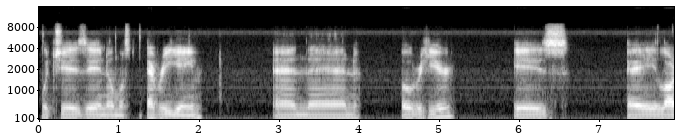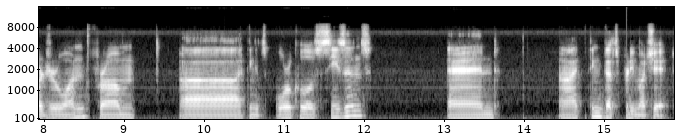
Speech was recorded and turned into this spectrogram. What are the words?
which is in almost every game. And then over here is a larger one from uh, I think it's Oracle of Seasons and I think that's pretty much it.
